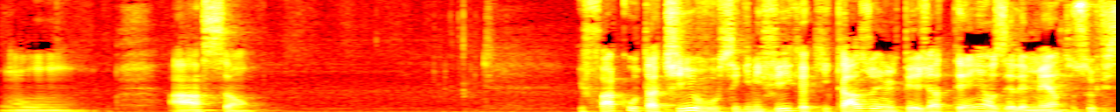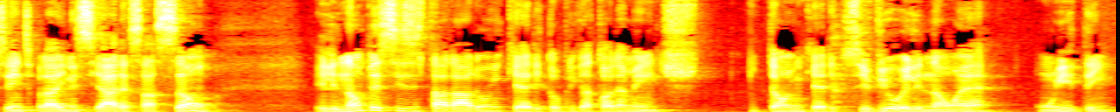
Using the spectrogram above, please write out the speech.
um, a ação. E facultativo significa que, caso o MP já tenha os elementos suficientes para iniciar essa ação, ele não precisa instaurar um inquérito obrigatoriamente. Então, o inquérito civil ele não é um item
